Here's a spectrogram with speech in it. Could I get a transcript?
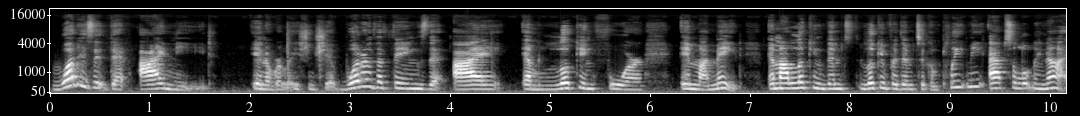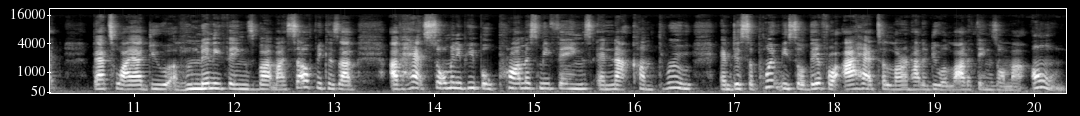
what is it that I need in a relationship? What are the things that I am looking for in my mate? Am I looking them looking for them to complete me? Absolutely not. That's why I do uh, many things by myself because I've I've had so many people promise me things and not come through and disappoint me. So therefore I had to learn how to do a lot of things on my own.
